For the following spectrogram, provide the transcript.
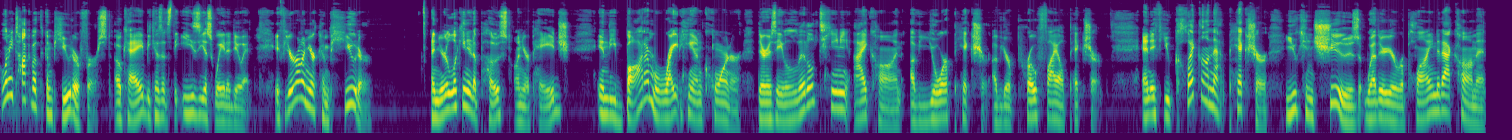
let me talk about the computer first, okay? Because it's the easiest way to do it. If you're on your computer and you're looking at a post on your page, in the bottom right hand corner, there is a little teeny icon of your picture, of your profile picture. And if you click on that picture, you can choose whether you're replying to that comment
